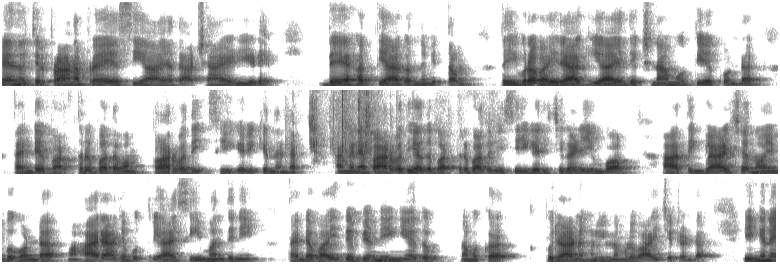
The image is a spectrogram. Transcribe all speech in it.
എന്ന് വെച്ചാൽ പ്രാണപ്രേയസിയായ ദാക്ഷായണിയുടെ ദേഹത്യാഗം നിമിത്തം തീവ്ര വൈരാഗിയായ ദക്ഷിണാമൂർത്തിയെ കൊണ്ട് തന്റെ ഭർത്തൃപദവം പാർവതി സ്വീകരിക്കുന്നുണ്ട്. അങ്ങനെ പാർവതി അത് ഭർത്തൃപദവി സ്വീകരിച്ചു കഴിയുമ്പോൾ ആ തിങ്കളാഴ്ച നോയമ്പ് കൊണ്ട് മഹാരാജപുത്രിയായ സീമന്തിനി തന്റെ വൈദവ്യം നീങ്ങിയതും നമുക്ക് പുരാണങ്ങളിൽ നമ്മൾ വായിച്ചിട്ടുണ്ട്. ഇങ്ങനെ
